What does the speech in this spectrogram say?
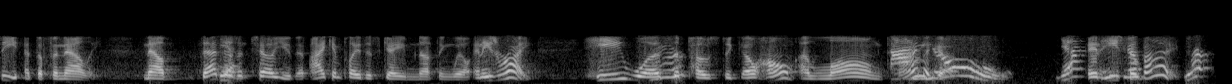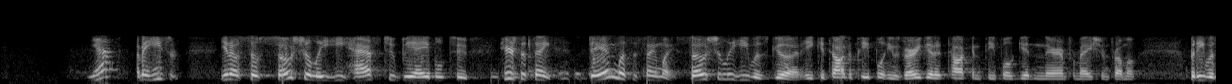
seat at the finale. Now that Yeah. doesn't tell you that I can play this game nothing will. And he's right. He was supposed to go home a long time I ago, know. Yeah, and he should. survived. Yep. Yep. I mean, he's, you know, so socially he has to be able to. Here's the thing: Dan was the same way. Socially, he was good. He could talk to people. He was very good at talking to people, getting their information from them. But he was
